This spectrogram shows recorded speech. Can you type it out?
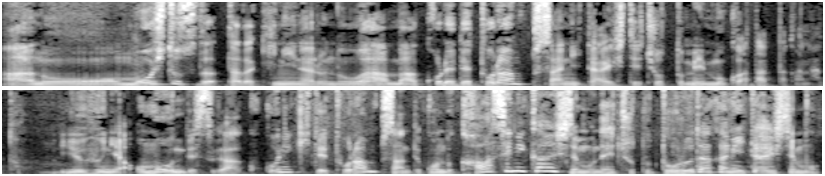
あ、あの、もう一つだただ気になるのは、まあこれでトランプさんに対してちょっと面目当たったかなというふうには思うんですが、ここに来てトランプさんって今度為替に関してもね、ちょっとドル高に対しても、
